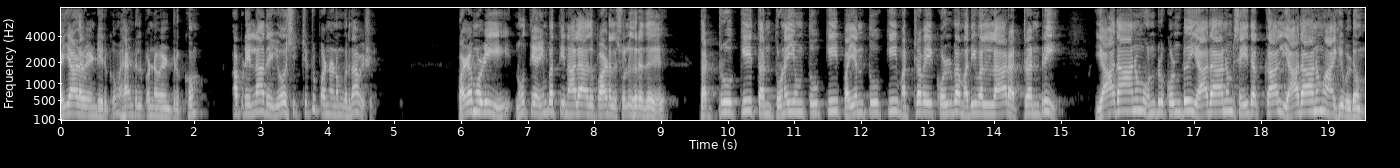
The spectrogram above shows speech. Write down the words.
கையாள வேண்டியிருக்கும் ஹேண்டில் பண்ண வேண்டியிருக்கும்? அப்படிலாம் அதை யோசிச்சுட்டு பண்ணணுங்கிறது தான் விஷயம். பழமொழி நூற்றி ஐம்பத்தி நாலாவது பாடல் சொல்லுகிறது தற்றூக்கி தன் துணையும் தூக்கி பயன் தூக்கி மற்றவை கொள்வ மதிவல்லார் அற்றன்றி யாதானும் ஒன்று கொண்டு யாதானும் செய்தக்கால் யாதானும் ஆகிவிடும்.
